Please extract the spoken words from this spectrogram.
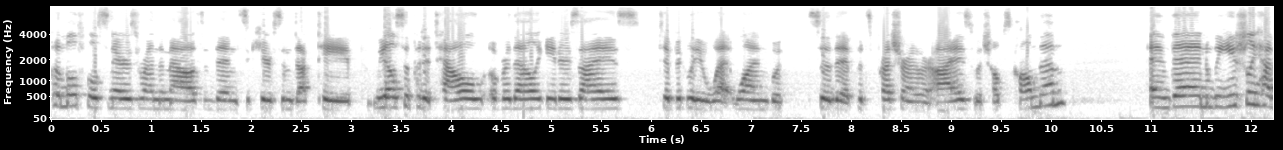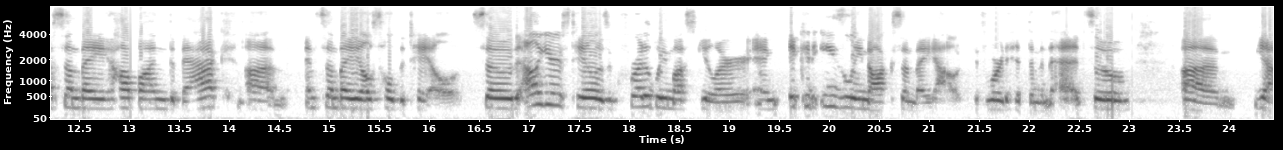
put multiple snares around the mouth and then secure some duct tape. We also put a towel over the alligator's eyes, typically a wet one, with, so that it puts pressure on their eyes, which helps calm them. And then we usually have somebody hop on the back um, and somebody else hold the tail. So the alligator's tail is incredibly muscular and it could easily knock somebody out if we were to hit them in the head. So um, yeah,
